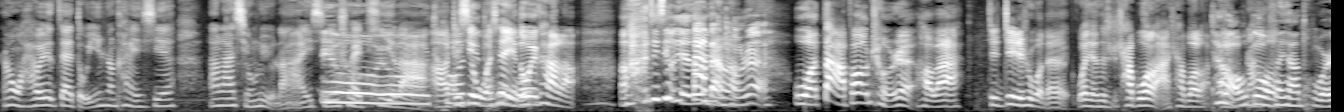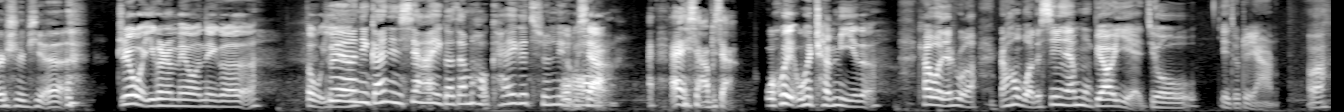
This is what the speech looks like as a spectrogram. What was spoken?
然后我还会在抖音上看一些拉拉情侣啦、一些帅 T 啦啊，这些我现在也都会看了啊，这些我现在都大胆承认，我大方承认，好吧？这这就是我的关键词，插播了啊，插播了。他老啊给我分享图文视频。只有我一个人没有那个抖音。对啊，你赶紧下一个，咱们好开一个群聊。我不下。哎哎，下不下？我会我会沉迷的。插播结束了，然后我的新年目标也就也就这样了，好吧？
